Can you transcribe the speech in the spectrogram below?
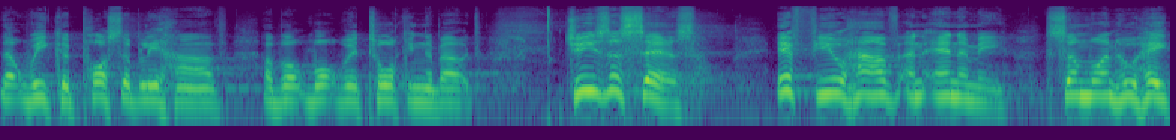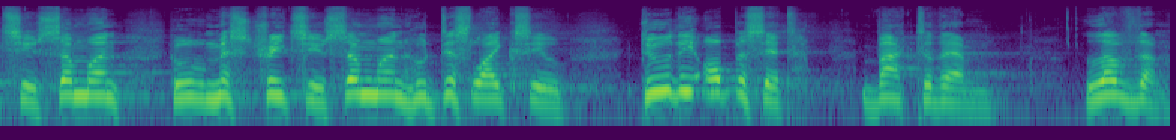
that we could possibly have about what we're talking about. Jesus says, if you have an enemy, someone who hates you, someone who mistreats you, someone who dislikes you, do the opposite back to them. Love them,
